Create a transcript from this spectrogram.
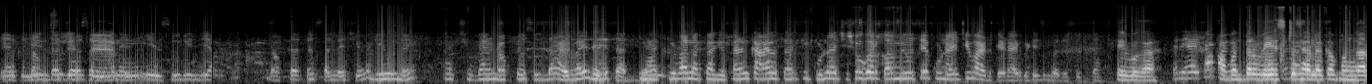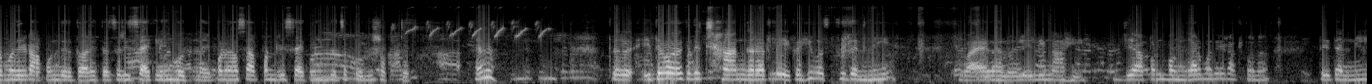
इन्सुलिन जे डॉक्टरच्या सल्ल्याशिवाय घेऊ नये. कारण डॉक्टर सुद्धा ऍडवाइस देतात. घ्या किंवा नका घेऊ. कारण काय होतं की कुणाची शुगर कमी होते कुणाची वाढते डायबिटीजमध्ये सुद्धा. हे बघा. तर या एका आपण तर वेस्ट झालं का भंगारमध्ये टाकून देतो आणि त्याचं रिसायकलिंग होत नाही. पण असं आपण रिसायकलिंग त्याचं करू शकतो. है ना? तर इथे बघा किती छान घरातली एकही वस्तू त्यांनी वाया घालवलेली नाही. जे आपण भंगारमध्ये टाकतो ना ते त्यांनी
